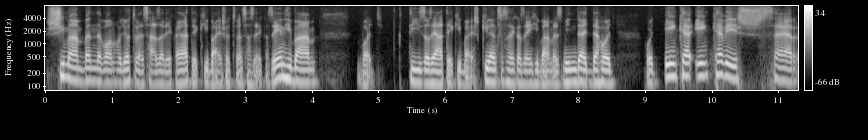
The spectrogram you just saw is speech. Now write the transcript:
simán benne van, hogy 50% a játék hibá, és 50% az én hibám, vagy 10 az játék hibá, és 90% az én hibám, ez mindegy, de hogy, hogy én, ke, én kevésszer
